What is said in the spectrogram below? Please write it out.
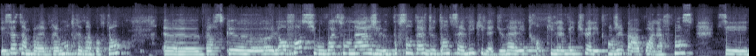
Et ça, ça me paraît vraiment très important. Euh, parce que euh, l'enfant, si on voit son âge et le pourcentage de temps de sa vie qu'il a duré à qu'il a vécu à l'étranger par rapport à la France, c'est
